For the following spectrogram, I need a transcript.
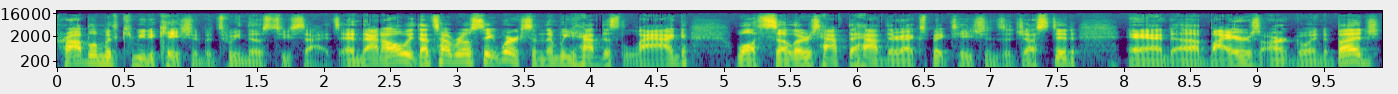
problem with communication between those two sides. And that always that's how real estate works. And then we have this lag while sellers have to have their expectations adjusted and uh, buyers aren't going to budge.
